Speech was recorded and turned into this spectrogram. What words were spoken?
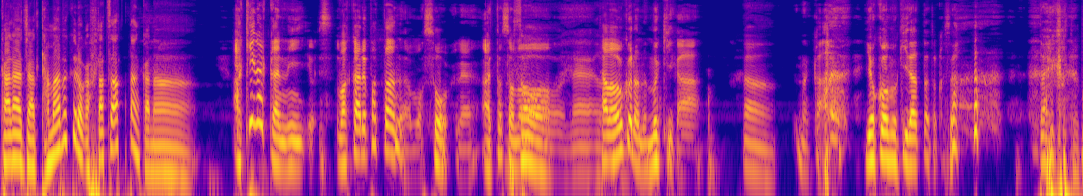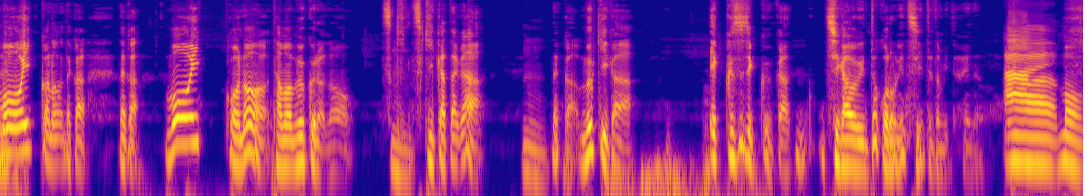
から、じゃあ玉袋が二つあったんかな明らかにわかるパターンならもうそうよね。あとその、そうね。うん玉袋の向きが、うん。なんか、横向きだったとかさ。どういうこと？もうう一個の、だから、なんか、もう一個の玉袋のつき、うんつき方が、うん。なんか、向きが、X 軸が違うところについてたみたいな。ああ、もう、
